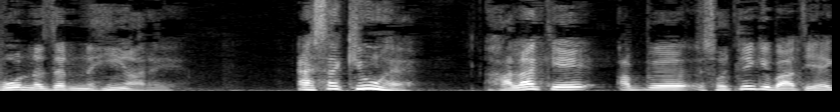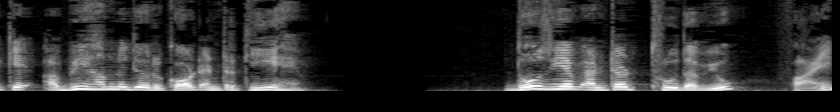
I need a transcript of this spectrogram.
وہ نظر نہیں آ رہے ایسا کیوں ہے حالانکہ اب سوچنے کی بات یہ ہے کہ ابھی ہم نے جو ریکارڈ انٹر کیے ہیں those have entered through the view fine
